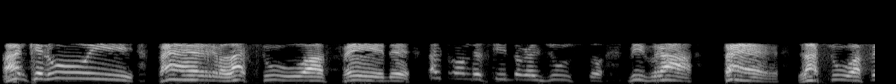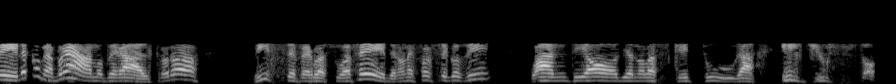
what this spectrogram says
anche lui per la sua fede. D'altronde è scritto che il giusto vivrà per la sua fede, come Abramo peraltro, no? Visse per la sua fede, non è forse così? Quanti odiano la scrittura, il giusto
